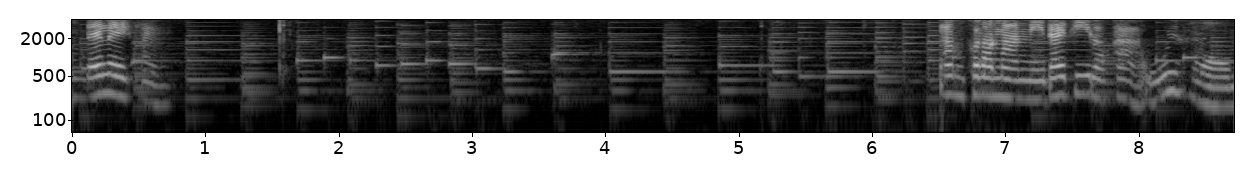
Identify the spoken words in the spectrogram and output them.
ำได้เลยค่ะตำประมาณนี้ได้ที่แล้วค่ะ อุ้ยหอม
